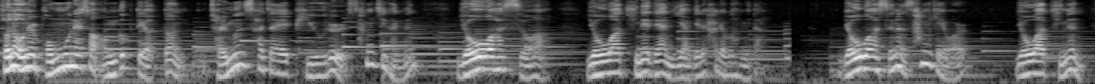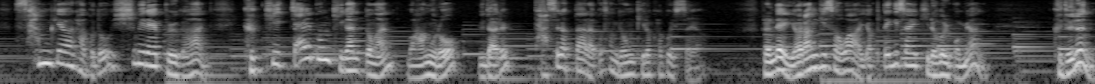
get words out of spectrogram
저는 오늘 본문에서 언급되었던 젊은 사자의 비유를 상징하는 여호와스와 여호와 긴에 대한 이야기를 하려고 합니다. 여호와스는 3개월, 여호와긴은 3개월하고도 10일에 불과한 극히 짧은 기간 동안 왕으로 유다를 다스렸다라고 성경은 기록하고 있어요. 그런데 열왕기서와 역대기서의 기록을 보면 그들은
